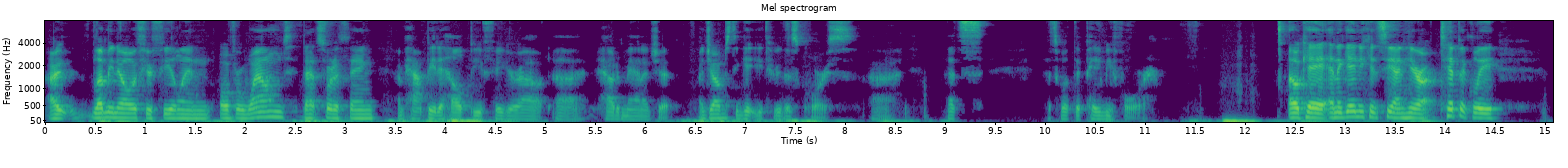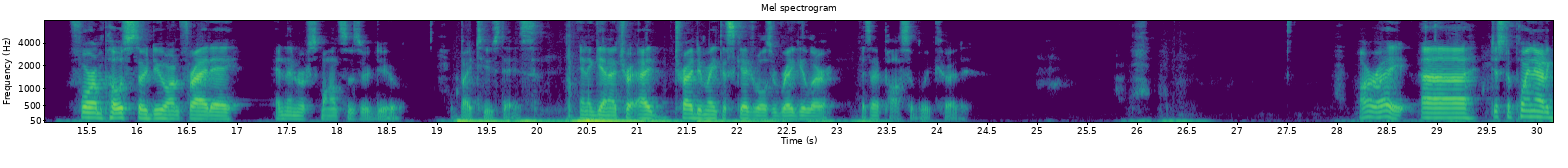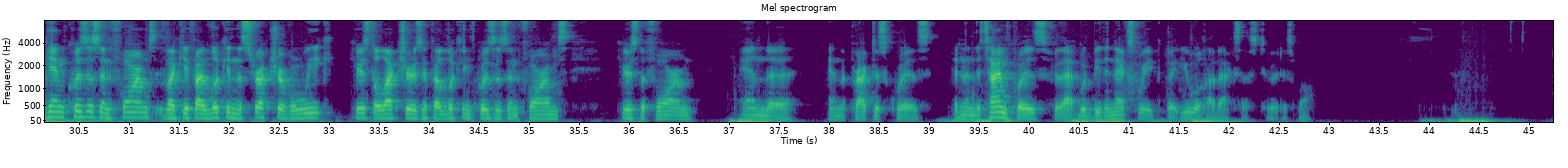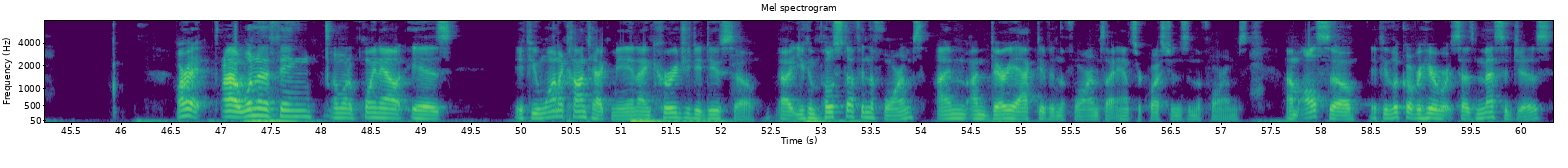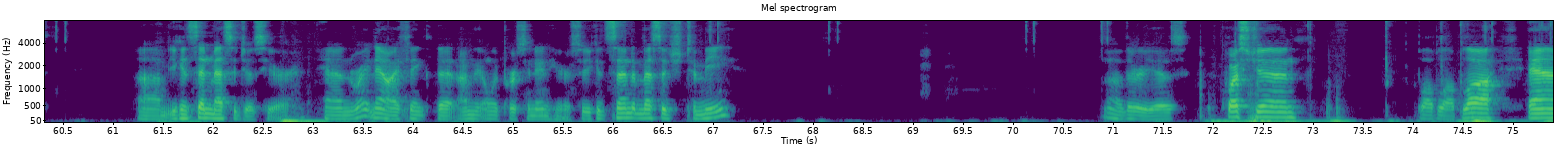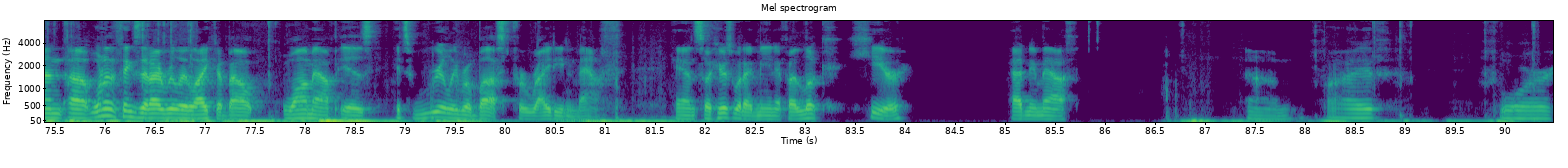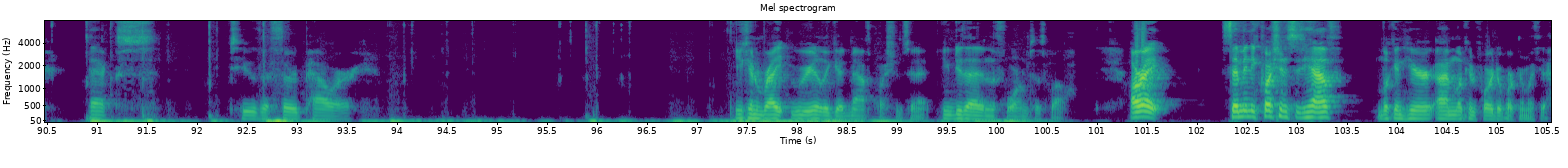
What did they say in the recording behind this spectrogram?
I, let me know if you're feeling overwhelmed, that sort of thing. I'm happy to help you figure out uh, how to manage it. My job is to get you through this course. Uh, that's that's what they pay me for. Okay, and again, you can see on here, typically forum posts are due on Friday, and then responses are due by Tuesdays. And again, I, try, I tried to make the schedule as regular as I possibly could. All right, uh, just to point out again, quizzes and forums, like if I look in the structure of a week, here's the lectures. If I look in quizzes and forums, here's the forum and the, and the practice quiz. And then the time quiz for that would be the next week, but you will have access to it as well. All right, uh, one other thing I want to point out is if you want to contact me, and I encourage you to do so, uh, you can post stuff in the forums. I'm, I'm very active in the forums. I answer questions in the forums. Um, also, if you look over here where it says messages, um, you can send messages here. And right now I think that I'm the only person in here. So you can send a message to me. Oh, there he is. Question, blah, blah, blah. And uh, one of the things that I really like about WAMAP is it's really robust for writing math. And so here's what I mean. If I look here, add new math, um, 5, 4, x to the third power. You can write really good math questions in it. You can do that in the forums as well. All right. Send me any questions that you have looking here. I'm looking forward to working with you.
